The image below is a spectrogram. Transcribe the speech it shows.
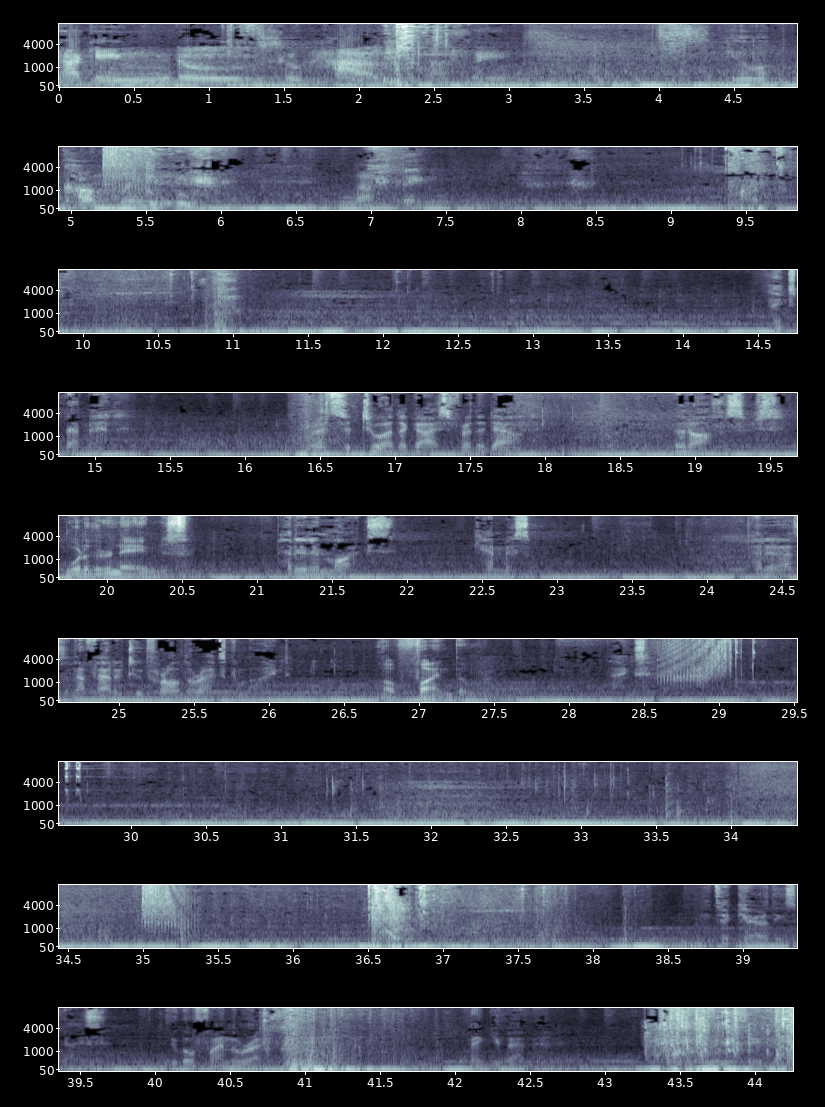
Attacking those who have nothing. You accomplish nothing. Thanks, Batman. Arrested two other guys further down. Good officers. What are their names? Pettit and Marks. Can't miss them. Pettit has enough attitude for all the rats combined. I'll find them. Thanks. Care of these guys. You go find the rest. Thank you, Batman. You really saved us.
